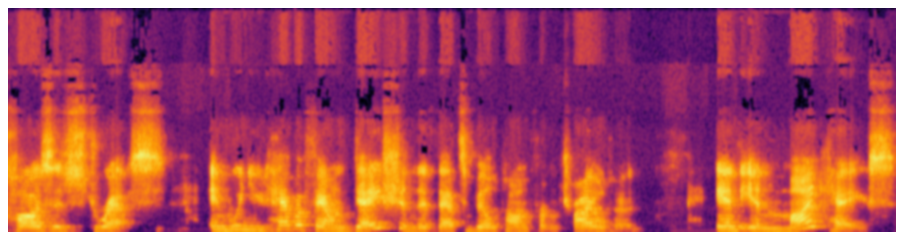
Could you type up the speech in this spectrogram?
causes stress. And when you have a foundation that that's built on from childhood, and in my case,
